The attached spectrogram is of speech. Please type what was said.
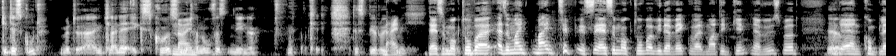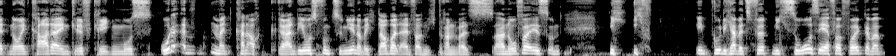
Geht das gut? Mit äh, ein kleiner Exkurs Nein. mit Hannover? Nee, ne? Okay, das beruhigt Nein, mich. der ist im Oktober, also mein, mein Tipp ist, er ist im Oktober wieder weg, weil Martin Kind nervös wird Ja. und er einen komplett neuen Kader in den Griff kriegen muss. Oder, äh, man kann auch grandios funktionieren, aber ich glaube halt einfach nicht dran, weil es Hannover ist und ich, ich, gut, ich habe jetzt Fürth nicht so sehr verfolgt, aber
